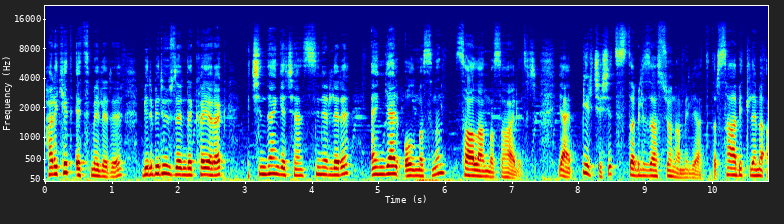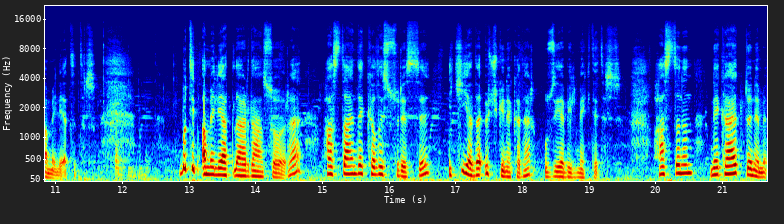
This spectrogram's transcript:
hareket etmeleri, birbiri üzerinde kayarak içinden geçen sinirlere engel olmasının sağlanması halidir. Yani bir çeşit stabilizasyon ameliyatıdır, sabitleme ameliyatıdır. Bu tip ameliyatlardan sonra hastanede kalış süresi 2 ya da 3 güne kadar uzayabilmektedir. Hastanın nekaat dönemi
